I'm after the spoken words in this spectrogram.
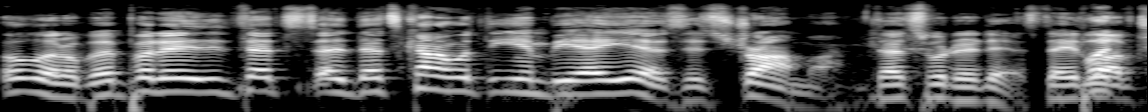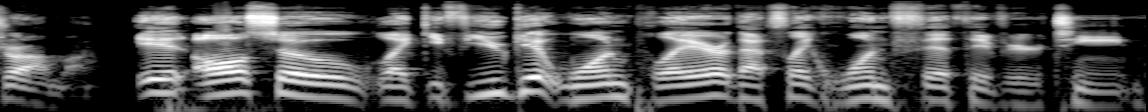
a little bit, but it, that's that's kind of what the NBA is. It's drama. That's what it is. They love drama. it also like if you get one player, that's like one fifth of your team.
